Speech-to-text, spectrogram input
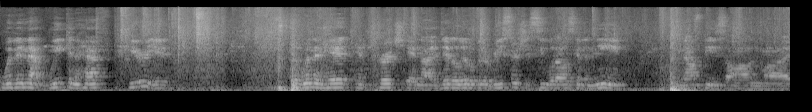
Within that week and a half period, I went ahead and purchased and I did a little bit of research to see what I was gonna need to mount these on my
